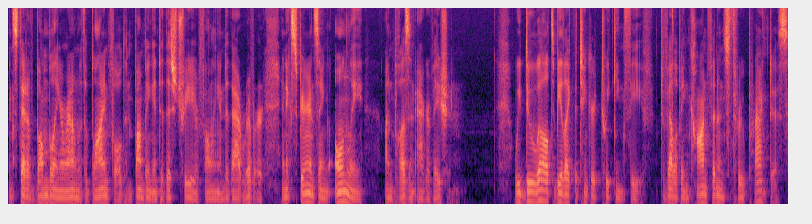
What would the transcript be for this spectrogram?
instead of bumbling around with a blindfold and bumping into this tree or falling into that river and experiencing only unpleasant aggravation. We do well to be like the tinker tweaking thief, developing confidence through practice,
